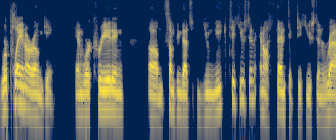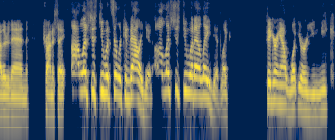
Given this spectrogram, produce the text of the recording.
we're playing our own game and we're creating um, something that's unique to Houston and authentic to Houston rather than trying to say, oh, let's just do what Silicon Valley did. Oh, let's just do what LA did. Like figuring out what your unique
